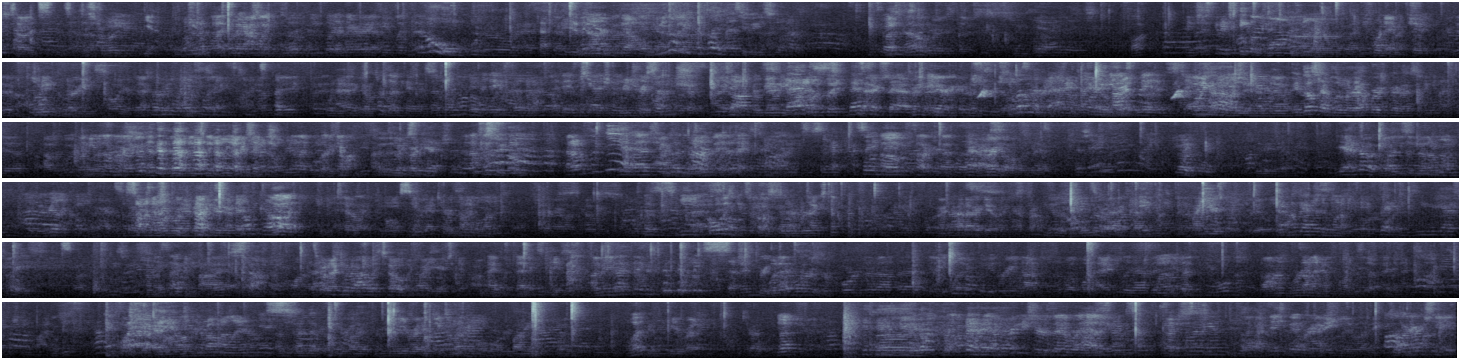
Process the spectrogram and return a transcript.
So it's, it's destroyed? Yeah. No. You don't even play Messi. Yeah, it is. It's just gonna take a long time. Four damage. Floating three. Retrace. That's, that's a bad. It wasn't a bad. It does have blue in it, Outbird's very nice. Blue card here. Yeah, that's a good one. Same name. Yeah, no, There's another one. Oh, God. Whatever is reported about that is like three notches above what actually happened. People just want, stuff for the next time. so I'm just gonna buy this. Hear about my lands? I definitely buy it from you. Buying it from- What? Get ready. Uh, yep. I'm pretty sure they were having. I think they were actually like. Oh, actually.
